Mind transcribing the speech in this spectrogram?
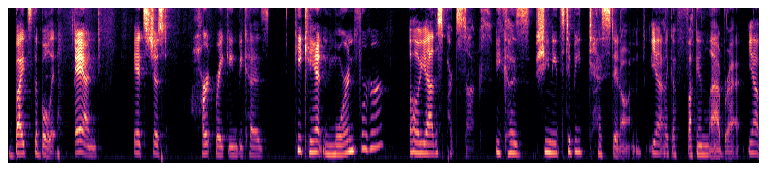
bites the bullet, and it's just heartbreaking because he can't mourn for her oh yeah this part sucks. Because she needs to be tested on. Yeah. Like a fucking lab rat. Yeah,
